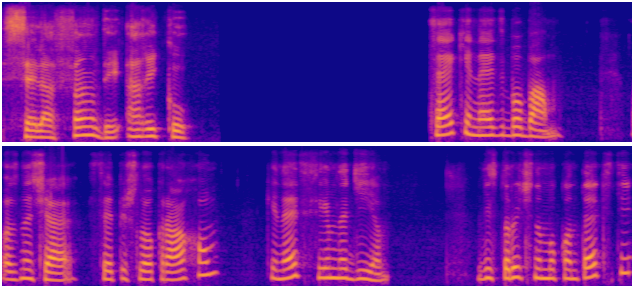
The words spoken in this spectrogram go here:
C'est la fin des haricots. Це кінець бобам. Означає, все пішло крахом, кінець всім надіям. В історичному контексті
